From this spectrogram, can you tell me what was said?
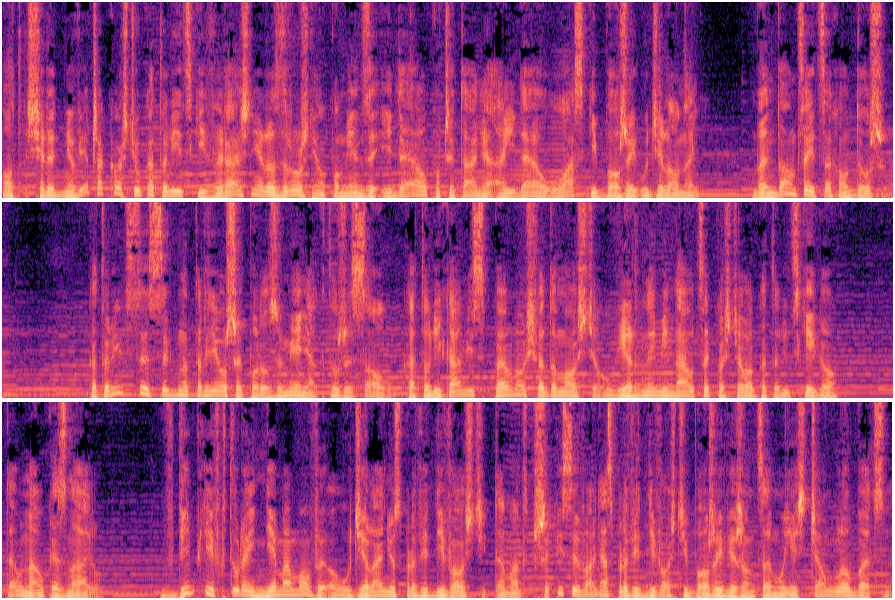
Od średniowiecza Kościół katolicki wyraźnie rozróżniał pomiędzy ideą poczytania a ideą łaski Bożej udzielonej, będącej cechą duszy. Katoliccy sygnatariusze porozumienia, którzy są katolikami z pełną świadomością, wiernymi nauce Kościoła katolickiego, tę naukę znają. W Biblii, w której nie ma mowy o udzielaniu sprawiedliwości, temat przypisywania sprawiedliwości Bożej wierzącemu jest ciągle obecny.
